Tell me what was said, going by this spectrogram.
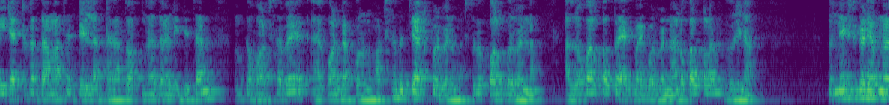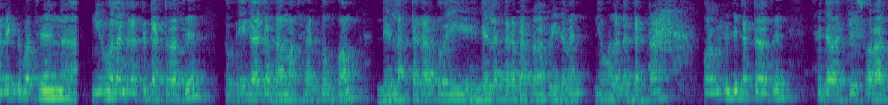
এই ট্র্যাক্টরটার দাম আছে দেড় লাখ টাকা। তো আপনারা যারা নিতে চান, আমাকে হোয়াটসঅ্যাপে কন্ট্যাক্ট করুন। হোয়াটসঅ্যাপে চ্যাট করবেন হোয়াটসঅ্যাপে কল করবেন না। আর লোকাল কল তো একবারে করবেন না। লোকাল কল আমি ধরি না। তো নেক্সট গাড়ি আপনারা দেখতে পাচ্ছেন নিউ হল্যান্ডের একটা ট্র্যাক্টর আছে। তো এই গাড়িটার দাম আছে একদম কম, দেড় লাখ টাকা। তো এই দেড় লাখ টাকাতে আপনারা পেয়ে যাবেন নিউ হল্যান্ডের ট্র্যাক্টর পরবর্তী যে ট্র্যাক্টর আছে, সেটা হচ্ছে স্বরাজ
